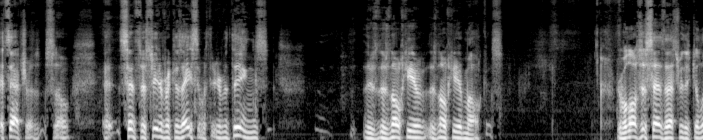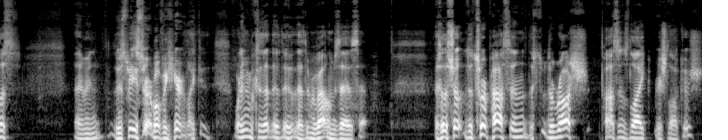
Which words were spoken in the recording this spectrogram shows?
etc. So uh, since there's three different kazayas with three different things, there's there's no here there's no chiyuv malchus. Just says that that's ridiculous. I mean, there's three serve over here. Like, what do you mean? Because the the, the, the says. So the, the tour passing the, the rush Pasins like Rish Lakish.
